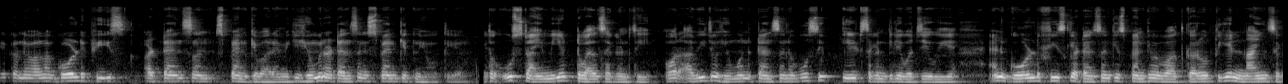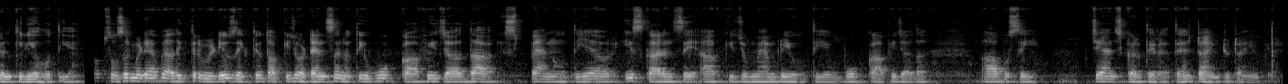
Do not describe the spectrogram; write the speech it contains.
ये करने वाला गोल्ड फ़ीस अटेंशन स्पेन के बारे में कि ह्यूमन अटेंशन स्पेन कितनी होती है। तो उस टाइम में ये ट्वेल्व सेकंड थी और अभी जो ह्यूमन अटेंशन है वो सिर्फ़ एट सेकंड के लिए बची हुई है। एंड गोल्ड फ़ीस की अटेंशन की स्पेन की मैं बात करूँ तो ये नाइन सेकंड के लिए होती है। आप सोशल मीडिया पर अधिकतर वीडियोस देखते हो तो आपकी जो अटेंशन होती है वो काफ़ी ज़्यादा स्पेन होती है और इस कारण से आपकी जो मेमरी होती है वो काफ़ी ज़्यादा आप उसे चेंज करते रहते हैं टाइम टू टाइम पर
